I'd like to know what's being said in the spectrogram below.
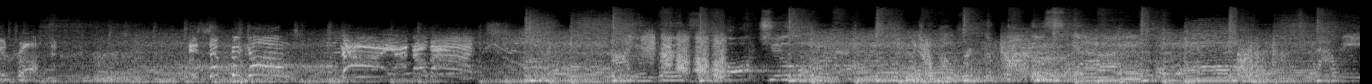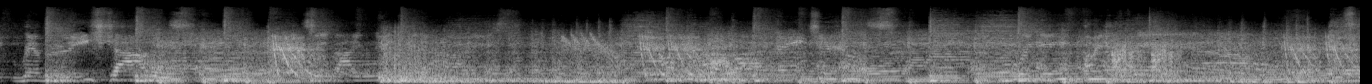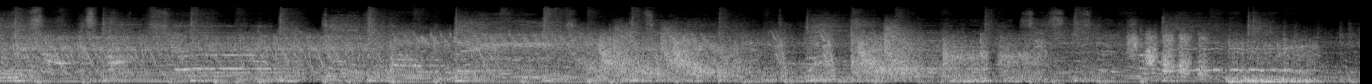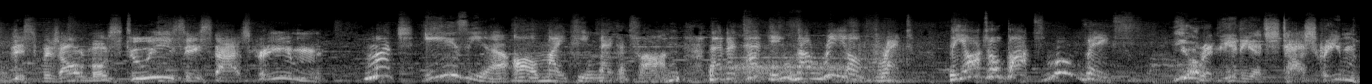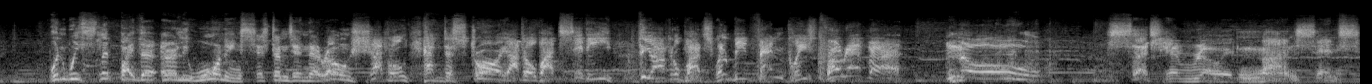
Megatron! Decepticons! Die, Autobots! Iron Birds fortune. I'll bring the sky. Revelations. Was almost too easy, Starscream. Much easier, almighty Megatron, than attacking the real threat, the Autobots moon base. You're an idiot, Starscream. When we slip by their early warning systems in their own shuttle and destroy Autobot City, the Autobots will be vanquished forever! No! Such heroic nonsense.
